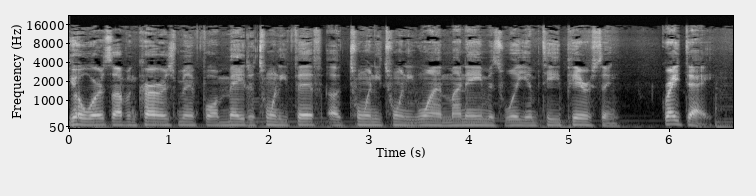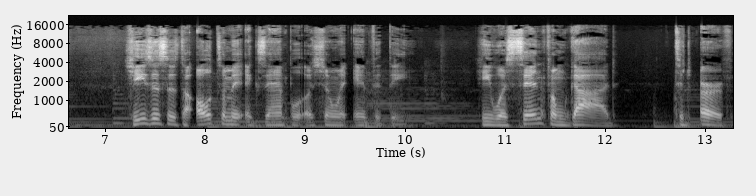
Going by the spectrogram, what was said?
Your words of encouragement for May the 25th of 2021. My name is William T. Pearson. Great day. Jesus is the ultimate example of showing empathy. He was sent from God to earth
